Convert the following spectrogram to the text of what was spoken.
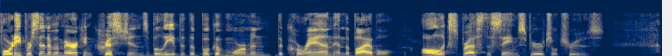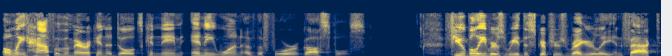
40% of American Christians believe that the Book of Mormon, the Koran, and the Bible all express the same spiritual truths. Only half of American adults can name any one of the four Gospels. Few believers read the Scriptures regularly. In fact,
